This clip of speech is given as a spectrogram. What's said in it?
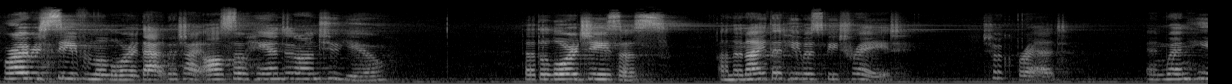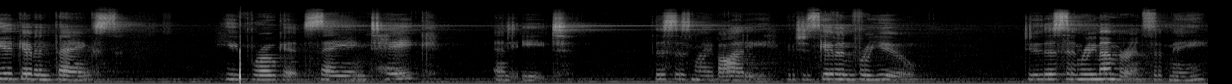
For I received from the Lord that which I also handed on to you, that the Lord Jesus, on the night that he was betrayed, took bread, and when he had given thanks, he broke it, saying, Take and eat. This is my body, which is given for you. Do this in remembrance of me.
